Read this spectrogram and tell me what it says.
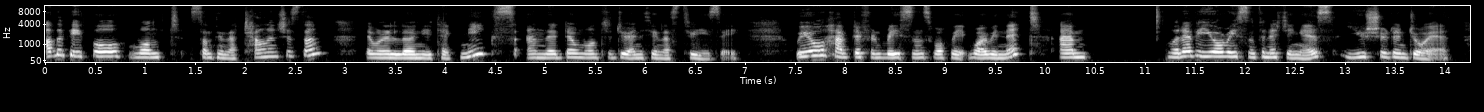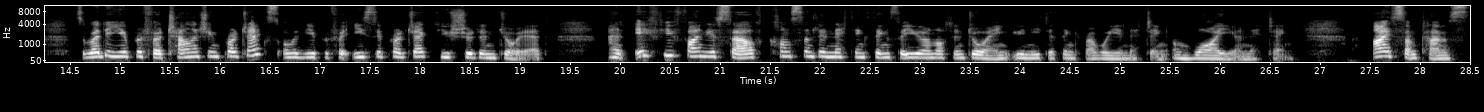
Other people want something that challenges them. They want to learn new techniques and they don't want to do anything that's too easy. We all have different reasons what we, why we knit. Um, whatever your reason for knitting is, you should enjoy it. So whether you prefer challenging projects or whether you prefer easy projects, you should enjoy it. And if you find yourself constantly knitting things that you are not enjoying, you need to think about what you're knitting and why you're knitting. I sometimes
